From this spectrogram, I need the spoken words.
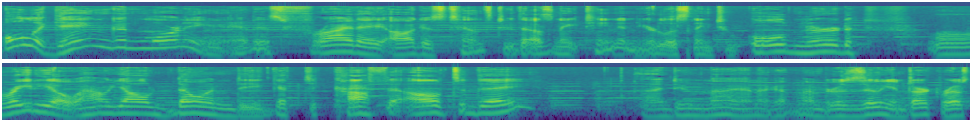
Hola, gang. Good morning. It is Friday, August 10th, 2018, and you're listening to Old Nerd Radio. How y'all doing? Do you get your coffee all today? I do mine. I got my Brazilian dark roast.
